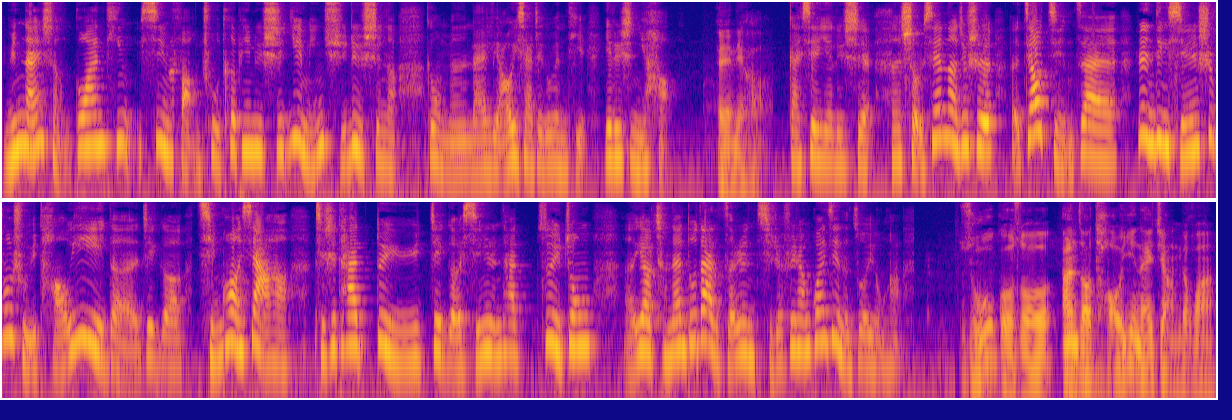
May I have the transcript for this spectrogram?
云南省公安厅信访处特聘律师叶明渠律师呢，跟我们来聊一下这个问题。叶律师你好。哎，你好，感谢叶律师。嗯，首先呢，就是呃，交警在认定行人是否属于逃逸的这个情况下，哈，其实他对于这个行人他最终呃要承担多大的责任，起着非常关键的作用，哈。如果说按照逃逸来讲的话，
